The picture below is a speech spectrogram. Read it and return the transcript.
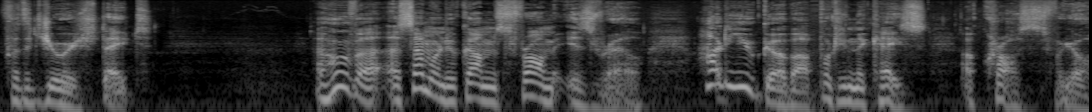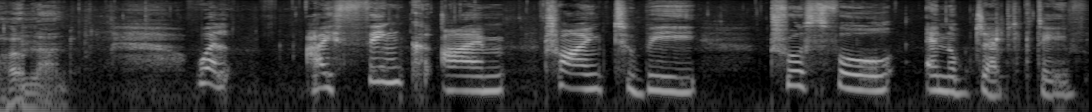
for the Jewish state? Ahuva, as someone who comes from Israel, how do you go about putting the case across for your homeland? Well, I think I'm trying to be truthful and objective.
